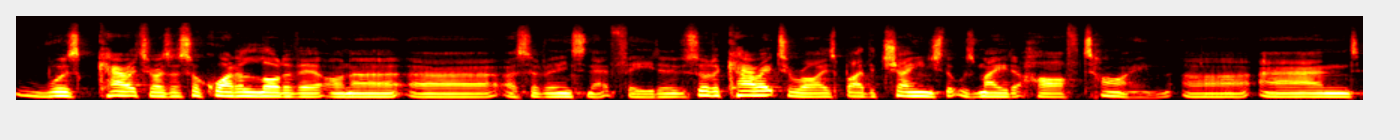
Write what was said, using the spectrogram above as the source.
was characterised. I saw quite a lot of it on a, uh, a sort of internet feed, and it was sort of characterised by the change that was made at half time, uh, and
